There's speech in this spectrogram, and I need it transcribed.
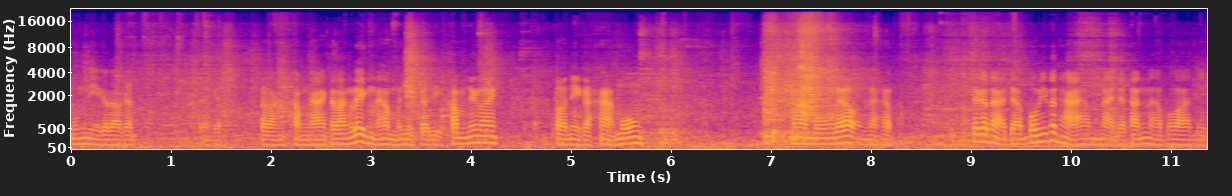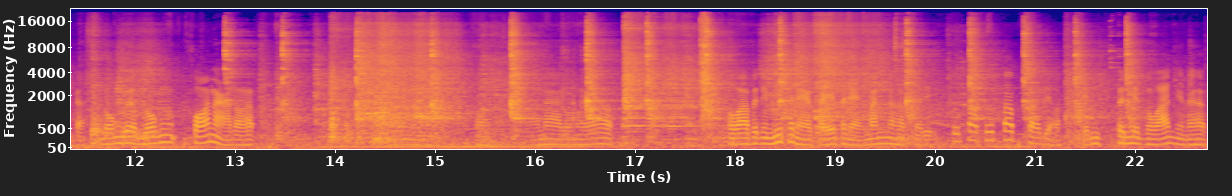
มุมนี้ก็แล้วกันกำลังทำงานกำลังเร่งนะครับมันนี่ก็ดีคำยังน้อย ตอนนี้ก็ห้าโมงห้าโมงแล้วนะครับแต่ก็น่าจะบ่มีปัญหาครับน่าจะทันนะครับเพราะว่านี่ก็ลงเริ่มลงฟ้อหนาต่อครับฟ้อหน้าลงแล้วเพราะว่าเป็นมีแผนกไปแผนกมันนะครับพอดีปุ๊บปั๊บปุ๊บปั๊บก็เดี๋ยวเห็นเป็นเห็นเมื่อวานอยู่นะครับ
